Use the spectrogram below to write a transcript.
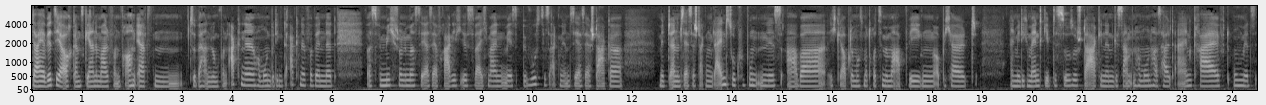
Daher wird sie ja auch ganz gerne mal von Frauenärzten zur Behandlung von Akne, hormonbedingter Akne verwendet, was für mich schon immer sehr, sehr fraglich ist, weil ich meine, mir ist bewusst, dass Akne ein sehr, sehr starker, mit einem sehr, sehr starken Leidensdruck verbunden ist, aber ich glaube, da muss man trotzdem immer abwägen, ob ich halt ein Medikament gebe, das so, so stark in den gesamten Hormonhaushalt eingreift, um jetzt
